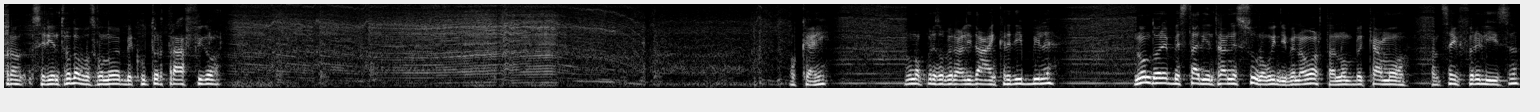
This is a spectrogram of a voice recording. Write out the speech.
Però se rientro dopo secondo me becco tutto il traffico. Ok. Non ho preso penalità incredibile. Non dovrebbe stare rientrare nessuno quindi per una volta non becchiamo unsafe release.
